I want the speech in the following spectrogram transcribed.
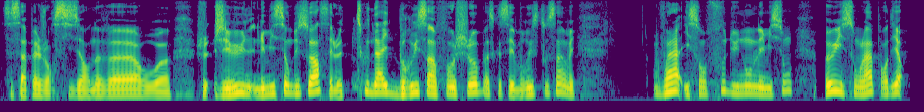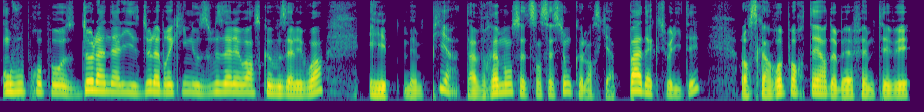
Ça s'appelle genre 6h 9h ou j'ai vu l'émission du soir, c'est le Tonight Bruce Info Show parce que c'est Bruce tout ça, mais voilà, ils s'en foutent du nom de l'émission. Eux, ils sont là pour dire on vous propose de l'analyse, de la breaking news, vous allez voir ce que vous allez voir. Et même pire, tu as vraiment cette sensation que lorsqu'il n'y a pas d'actualité, lorsqu'un reporter de BFM TV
